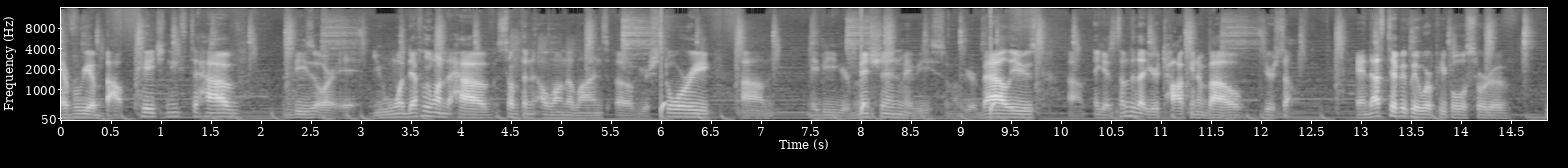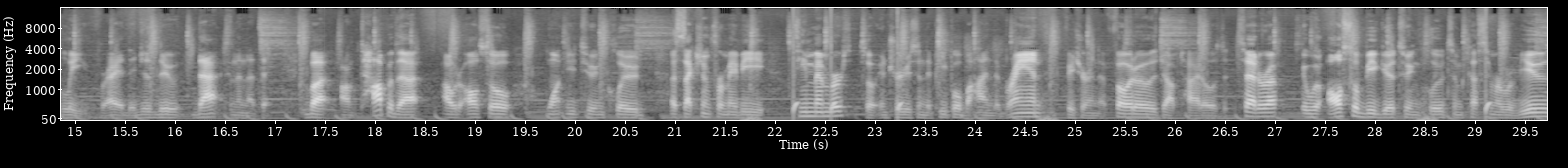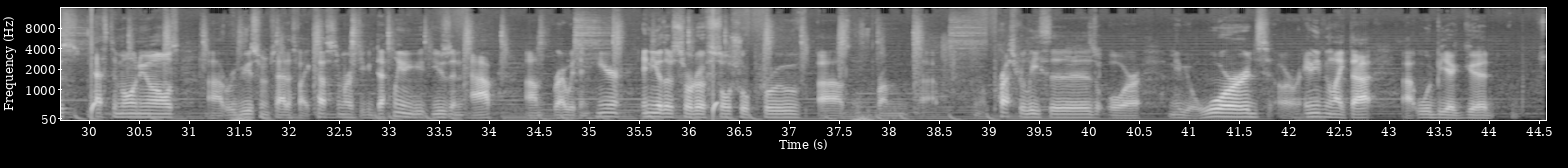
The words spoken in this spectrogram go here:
every about page needs to have, these are it. You want, definitely want to have something along the lines of your story, um, maybe your mission, maybe some of your values. Um, again, something that you're talking about yourself. And that's typically where people sort of leave, right? They just do that and then that's it. But on top of that, I would also want you to include a section for maybe team members, so introducing the people behind the brand, featuring the photos, job titles, etc. It would also be good to include some customer reviews, testimonials, uh, reviews from satisfied customers. You can definitely use an app um, right within here. Any other sort of social proof uh, from uh, you know, press releases or maybe awards or anything like that uh, would be a good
